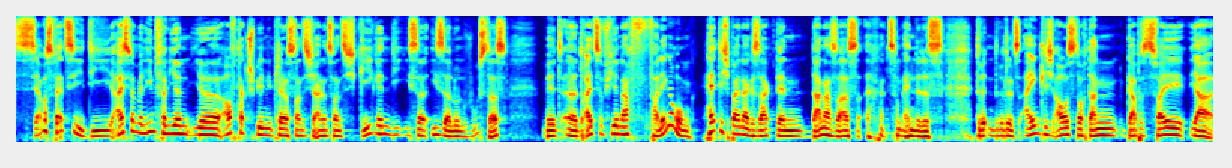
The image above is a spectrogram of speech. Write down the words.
Servus Fetzi, die Eisbären Berlin verlieren ihr Auftaktspiel in die Playoffs 2021 gegen die Iser Iserlohn Roosters mit äh, 3 zu 4 nach Verlängerung. Hätte ich beinahe gesagt, denn danach sah es äh, zum Ende des dritten Drittels eigentlich aus. Doch dann gab es zwei ja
